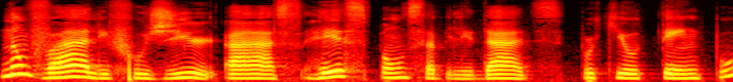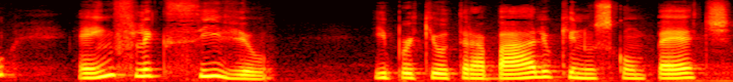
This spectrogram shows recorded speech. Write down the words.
Não vale fugir às responsabilidades, porque o tempo é inflexível e porque o trabalho que nos compete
